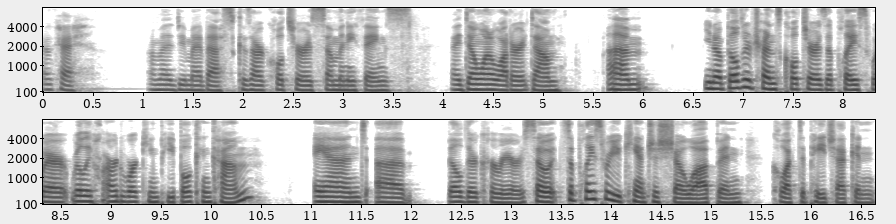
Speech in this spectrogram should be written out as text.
Okay. I'm going to do my best because our culture is so many things. I don't want to water it down. Um, you know, Buildertrend's culture is a place where really hardworking people can come and uh, build their careers. So it's a place where you can't just show up and collect a paycheck and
